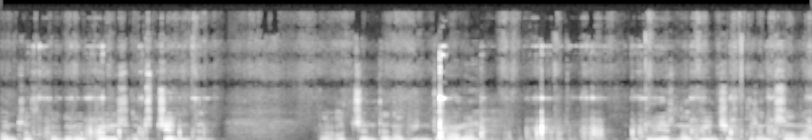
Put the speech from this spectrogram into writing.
Końcówka gorąca jest odcięte. Tak, odcięte, nagwintowane. I tu jest na gwincie wkręcone.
